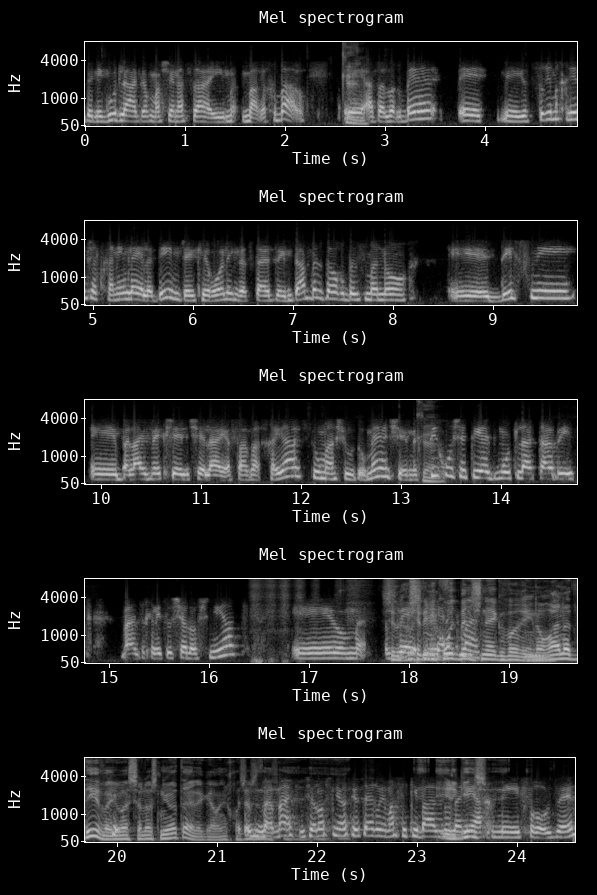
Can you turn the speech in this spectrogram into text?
בניגוד לאגב מה שנעשה עם מר עכבר. כן. אה, אבל הרבה אה, יוצרים אחרים של תכנים לילדים, ג'יי קיי רולינג עשתה את זה עם דמבלדור בזמנו, אה, דיסני אה, ב live action של היפה והחיה עשו משהו דומה, שהם כן. הבטיחו שתהיה דמות להט"בית, ואז הכניסו שלוש שניות. אה, של, מיקוד בין שני גברים. נורא נדיב היו השלוש שניות האלה גם, אני חושב שזה... ממש, שלוש שניות יותר ממה שקיבלנו נניח מפרוזן,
